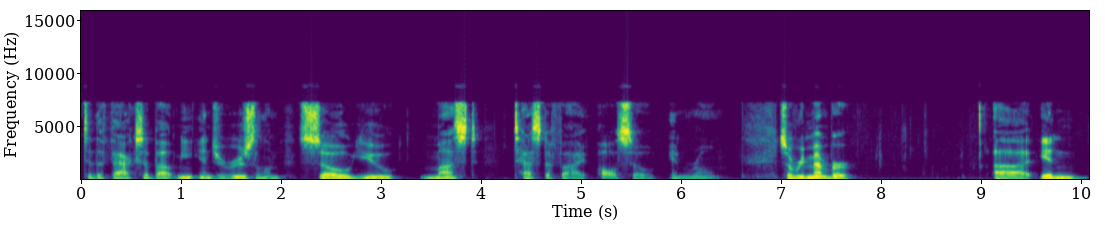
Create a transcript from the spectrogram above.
to the facts about me in Jerusalem, so you must testify also in Rome. So remember, uh, in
